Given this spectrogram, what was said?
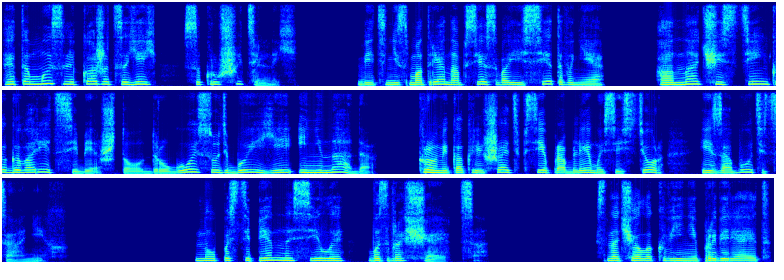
Эта мысль кажется ей сокрушительной. Ведь, несмотря на все свои сетования, она частенько говорит себе, что другой судьбы ей и не надо, кроме как решать все проблемы сестер и заботиться о них. Но постепенно силы возвращаются. Сначала Квинни проверяет,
